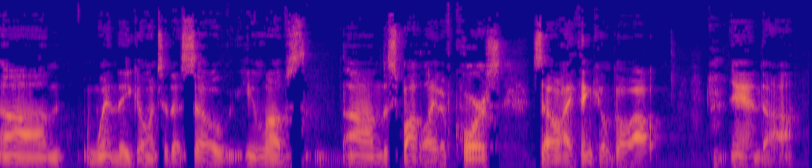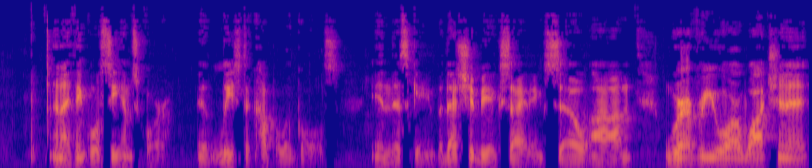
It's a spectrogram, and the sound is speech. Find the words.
um, when they go into this. So he loves um, the spotlight, of course. So I think he'll go out and uh, and I think we'll see him score at least a couple of goals in this game. But that should be exciting. So um, wherever you are watching it,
